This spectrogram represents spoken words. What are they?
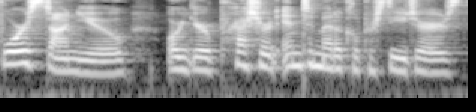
forced on you or you're pressured into medical procedures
